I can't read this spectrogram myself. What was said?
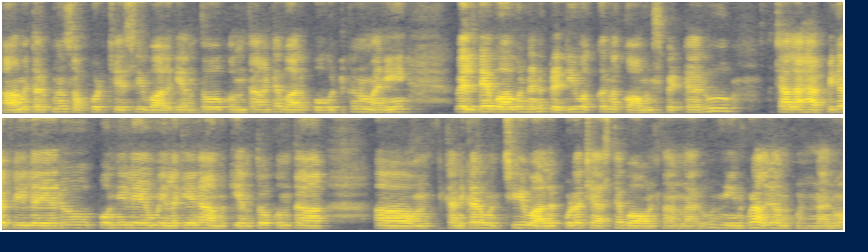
ఆమె తరపున సపోర్ట్ చేసి వాళ్ళకి ఎంతో కొంత అంటే వాళ్ళు పోగొట్టుకున్న మనీ వెళ్తే బాగుండని ప్రతి ఒక్కరు నాకు కామెంట్స్ పెట్టారు. చాలా హ్యాపీగా ఫీల్ అయ్యారు. పోనీలేము ఎలాగైనా ఆమెకి ఎంతో కొంత కనికరం వచ్చి వాళ్ళకి కూడా చేస్తే బాగుంటుంది అన్నారు. నేను కూడా అలాగే అనుకుంటున్నాను.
